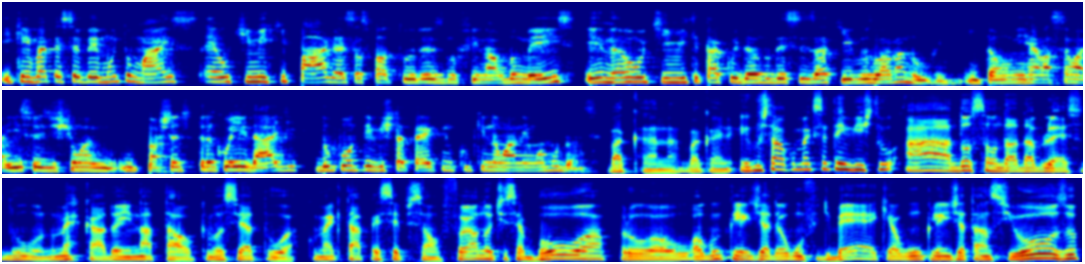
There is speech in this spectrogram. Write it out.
e quem vai perceber muito mais é o time que paga essas faturas no final do mês e não o time que está cuidando desses ativos lá na nuvem. Então, em relação a isso, existe uma bastante tranquilidade do ponto de vista técnico que não há nenhuma mudança. Bacana, bacana. E Gustavo, como é que você tem visto a adoção da AWS no, no mercado aí em Natal que você atua? Como é que está a percepção? Foi uma notícia boa? Pro, algum cliente já deu algum feedback? Algum cliente já está ansioso?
